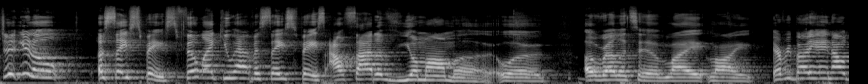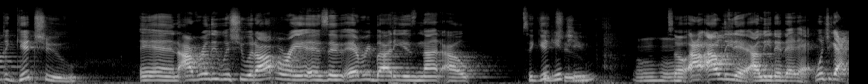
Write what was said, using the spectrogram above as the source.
just you know, a safe space. Feel like you have a safe space outside of your mama or a relative. Like like everybody ain't out to get you, and I really wish you would operate as if everybody is not out to get, get you. you. Mm-hmm. So I'll, I'll leave that. I'll leave it at that. What you got?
